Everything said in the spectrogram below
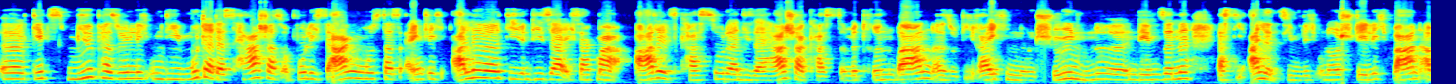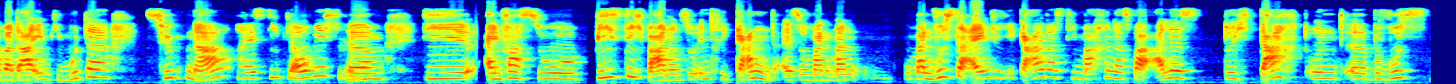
äh, geht es mir persönlich um die Mutter des Herrschers, obwohl ich sagen muss, dass eigentlich alle, die in dieser, ich sag mal, Adelskaste oder in dieser Herrscherkaste mit drin waren, also die Reichen und Schönen ne, in dem Sinne, dass die alle ziemlich unausstehlich waren, aber da eben die Mutter, Zygna heißt die, glaube ich, mhm. ähm, die einfach so biestig waren und so intrigant. Also man, man, man wusste eigentlich, egal was die machen, das war alles durchdacht und äh, bewusst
